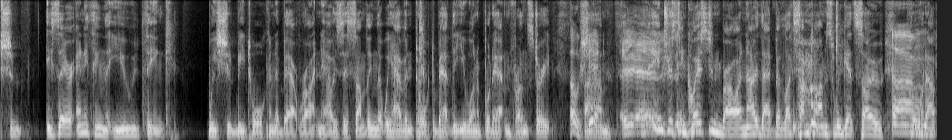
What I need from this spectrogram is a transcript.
Should is there anything that you would think we should be talking about right now? Is there something that we haven't talked about that you want to put out in Front Street? Oh, shit. Um, Uh, interesting question, bro. I know that, but like sometimes we get so caught up.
